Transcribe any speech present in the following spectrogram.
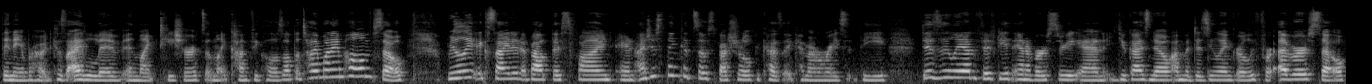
the neighborhood because I live in like t-shirts and like comfy clothes all the time when I'm home. So really excited about this find. And I just think it's so special because it commemorates the Disneyland 50th anniversary. And you guys know I'm a Disneyland girly forever so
